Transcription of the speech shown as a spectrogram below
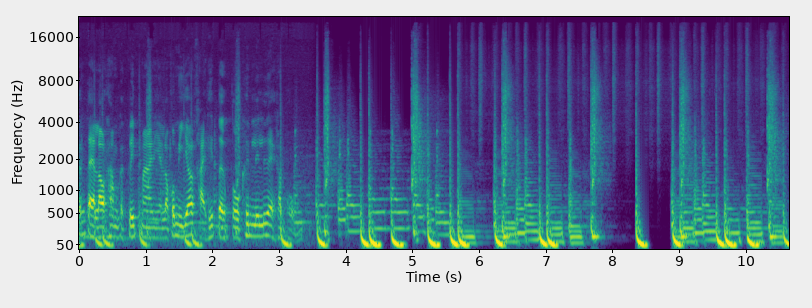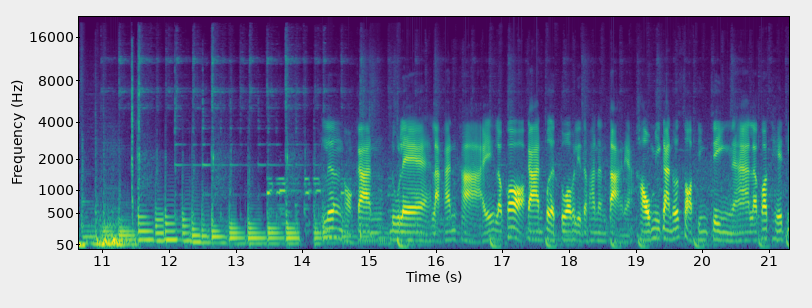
ตั้งแต่เราทำกับคลิปมาเนี่ยเราก็มียอดขายที่เติบโตขึ้นเรื่อยๆครับผม รื่องของการดูแลหลังการขาย แล้วก็การเปิดตัวผลิตภัณฑ์ต่างๆเนี่ยเขามีการทดสอบจริงๆนะฮะแล้วก็เทสจ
